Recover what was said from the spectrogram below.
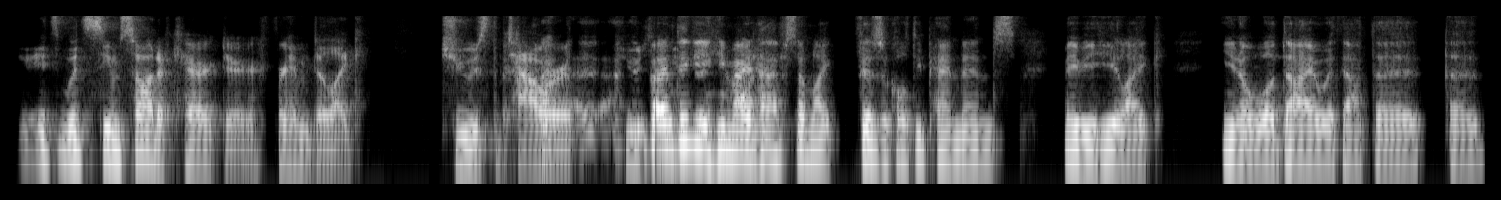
it would seem so out of character for him to like choose the tower I- I- choose but I'm thinking he might have some like physical dependence. Maybe he like, you know, will die without the the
